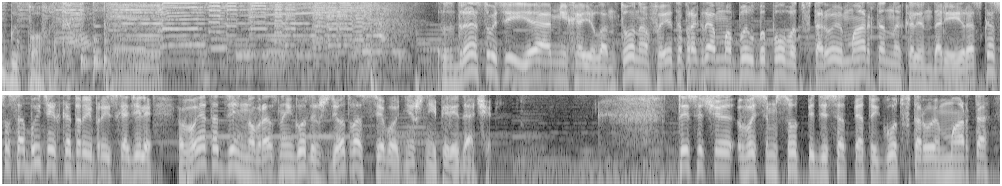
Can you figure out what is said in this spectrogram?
бы повод. Здравствуйте, я Михаил Антонов, и эта программа «Был бы повод» 2 марта на календаре. И рассказ о событиях, которые происходили в этот день, но в разные годы, ждет вас сегодняшней передаче. 1855 год, 2 марта –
